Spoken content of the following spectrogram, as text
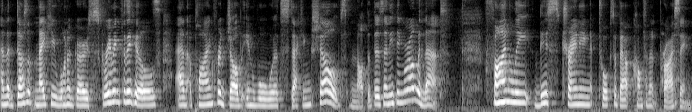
and that doesn't make you want to go screaming for the hills and applying for a job in Woolworths stacking shelves. Not that there's anything wrong with that. Finally, this training talks about confident pricing.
